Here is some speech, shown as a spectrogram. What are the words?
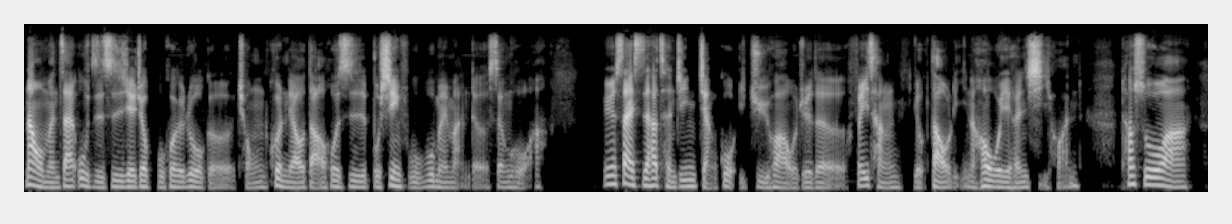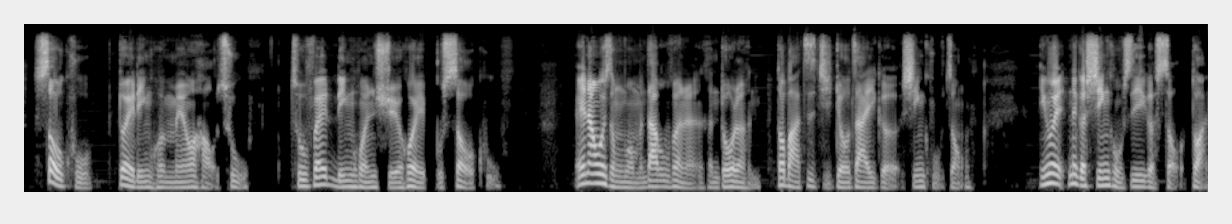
那我们在物质世界就不会落个穷困潦倒或是不幸福不美满的生活啊。因为赛斯他曾经讲过一句话，我觉得非常有道理，然后我也很喜欢。他说啊，受苦对灵魂没有好处，除非灵魂学会不受苦。诶，那为什么我们大部分人很多人都把自己丢在一个辛苦中？因为那个辛苦是一个手段，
